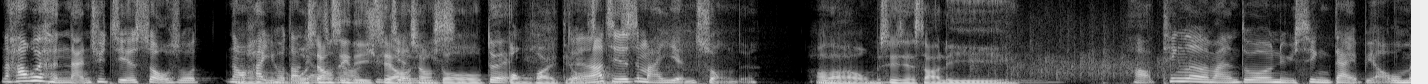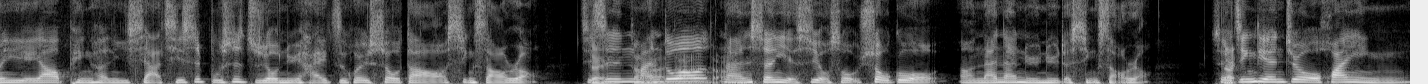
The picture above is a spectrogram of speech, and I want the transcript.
那他会很难去接受说，那他以后到底要怎么去建立？我相信的一切好像都崩坏掉，对，然后其实是蛮严重的。好了，我们谢谢莎莉。好，听了蛮多女性代表，我们也要平衡一下，其实不是只有女孩子会受到性骚扰，其实蛮多男生也是有受受过呃男男女女的性骚扰。所以今天就欢迎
